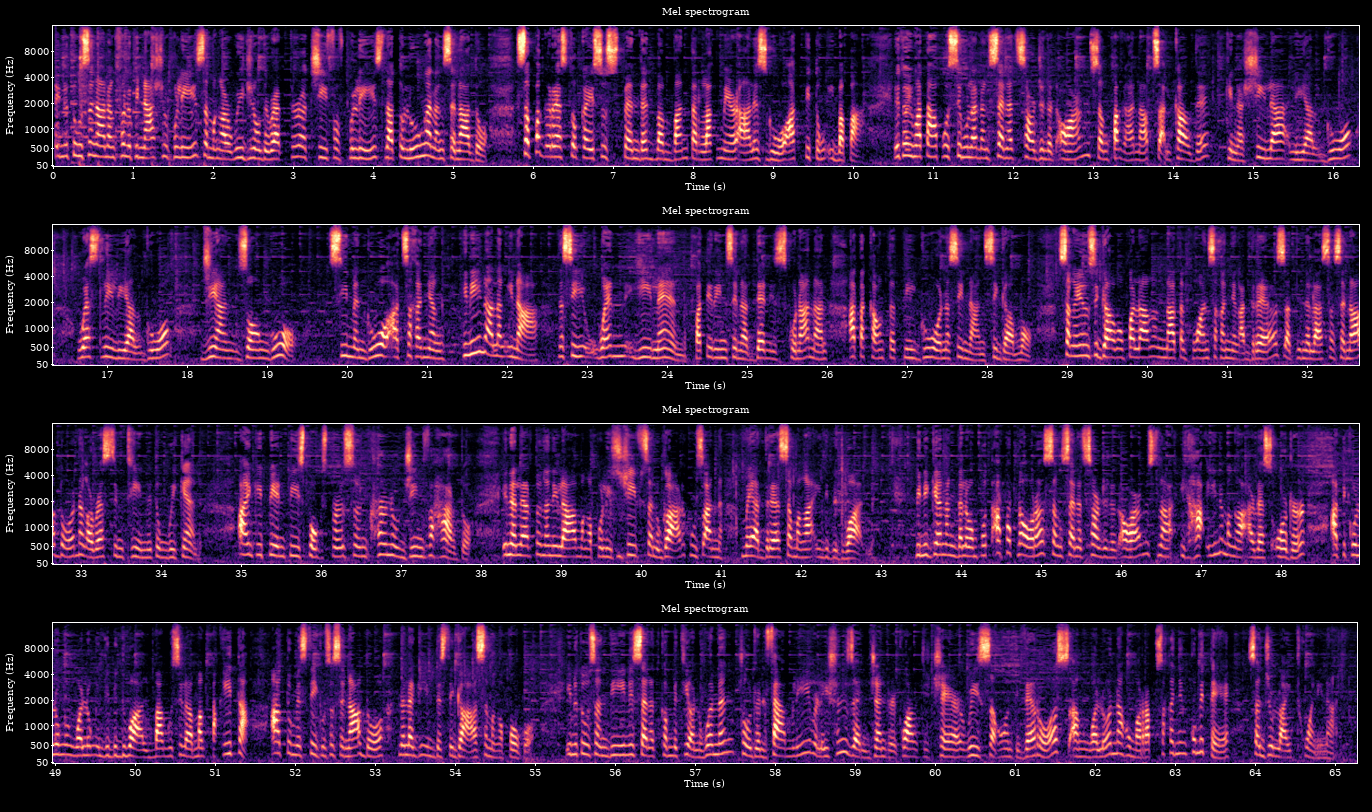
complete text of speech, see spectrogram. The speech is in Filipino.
Inutusan na ng Philippine National Police sa mga Regional Director at Chief of Police na tulungan ang Senado sa pag-aresto kay suspended Bamban Tarlac Mayor Alice Guo at pitong iba pa. Ito ay matapos simula ng Senate Sergeant at Arms ang paghanap sa alkalde kina Sheila Lial Guo, Wesley Lial Guo, Jian Zong Guo, Simen Guo at sa kanyang hininalang ina na si Wen Yilen, pati rin sina Dennis Cunanan at accountant ni Guo na si Nancy Gamo. Sa ngayon si Gamo pa lang ang natagpuan sa kanyang address at dinala sa Senado ng arresting team nitong weekend. Ayon kay PNP spokesperson Colonel Jean Fajardo, inalerto na nila ang mga police chief sa lugar kung saan may address ang mga individual. Binigyan ng 24 na oras ang Senate Sergeant at Arms na ihain ang mga arrest order at ikulong ang walong individual bago sila magpakita at tumestigo sa Senado na nag-iimbestiga sa mga pogo. Inutusan din ni Senate Committee on Women, Children, Family, Relations and Gender Equality Chair Risa Ontiveros ang walo na humarap sa kanyang komite sa July 29.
